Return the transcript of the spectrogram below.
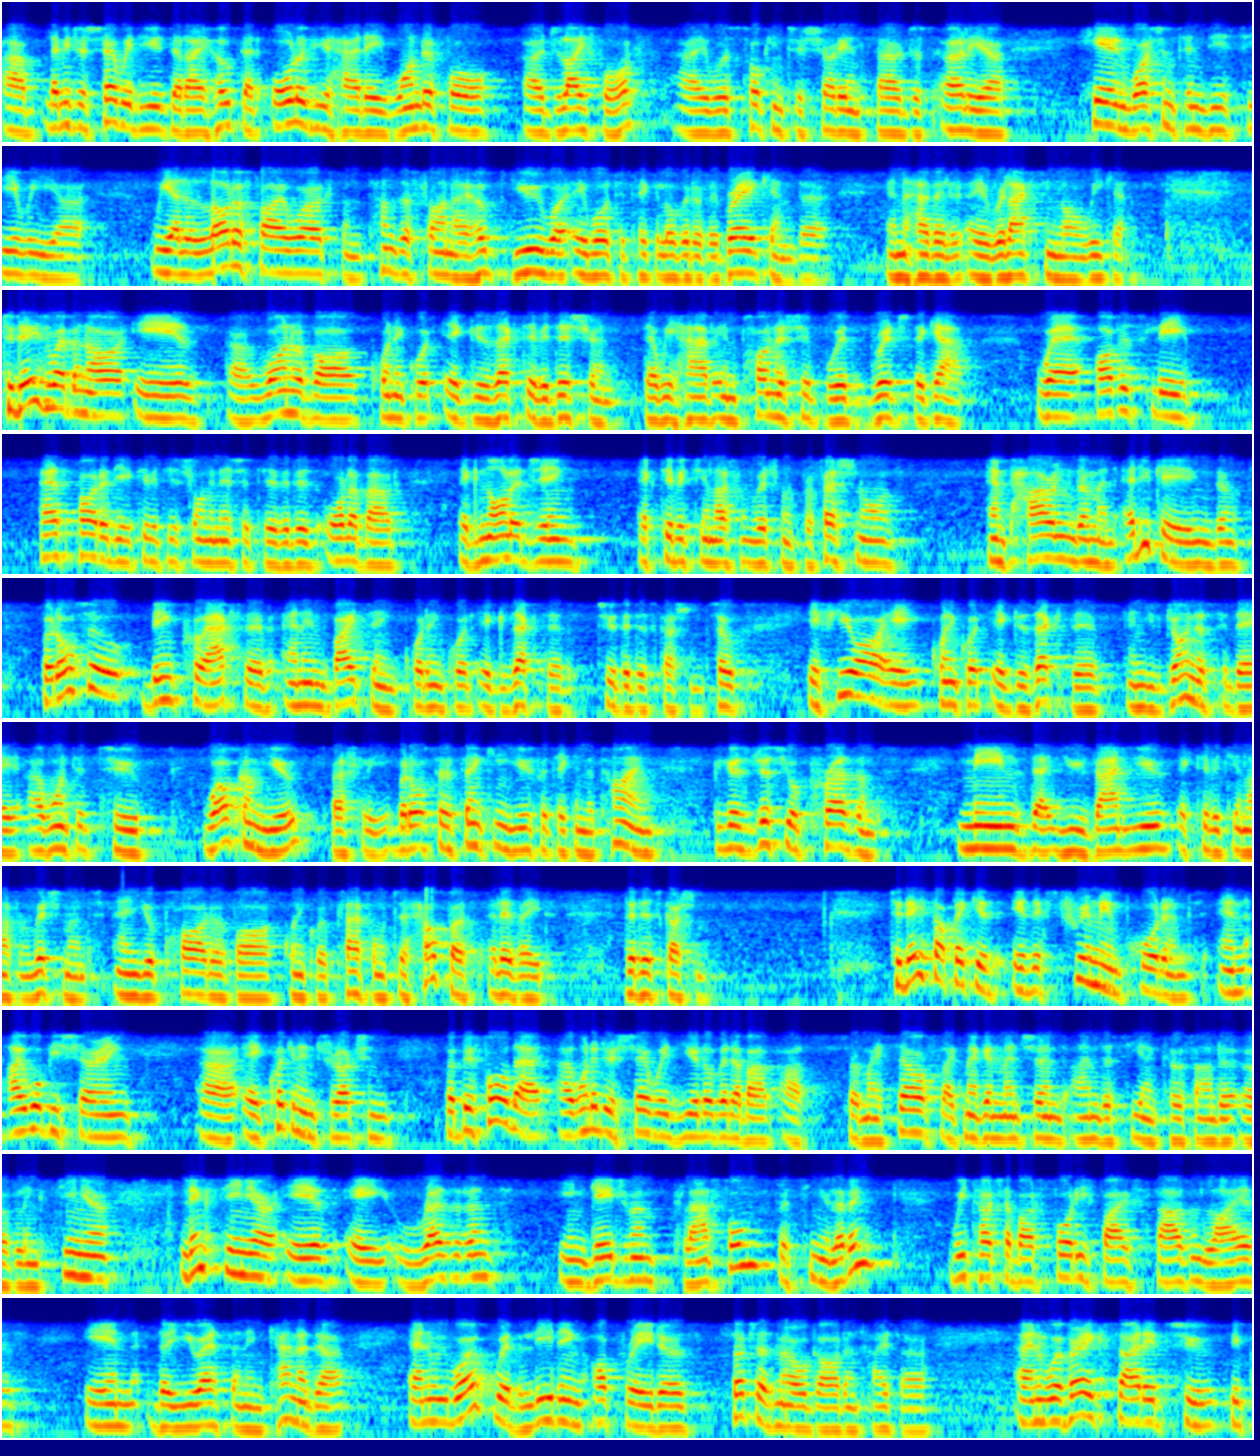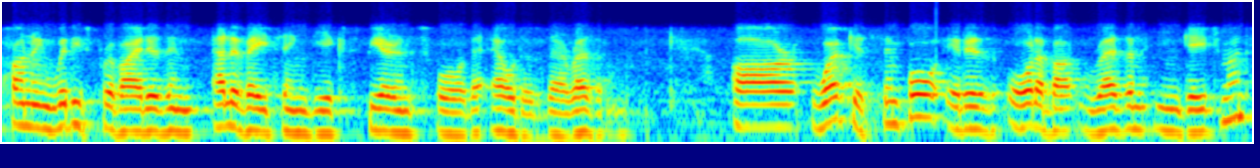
uh, let me just share with you that I hope that all of you had a wonderful uh, July 4th. I was talking to Shirley and Sara just earlier. Here in Washington D.C., we uh, we had a lot of fireworks and tons of fun. I hope you were able to take a little bit of a break and, uh, and have a, a, relaxing long weekend. Today's webinar is uh, one of our quote unquote executive edition that we have in partnership with Bridge the Gap, where obviously, as part of the Activity Strong initiative, it is all about acknowledging activity and life enrichment professionals, empowering them and educating them but also being proactive and inviting quote unquote executives to the discussion. So if you are a quote unquote executive and you've joined us today, I wanted to welcome you, especially, but also thanking you for taking the time because just your presence means that you value activity and life enrichment and you're part of our quote unquote platform to help us elevate the discussion. Today's topic is, is extremely important, and I will be sharing Uh, a quick introduction. But before that, I wanted to share with you a little bit about us. So myself, like Megan mentioned, I'm the CEO and co-founder of Linked Senior. Linked Senior is a resident engagement platform for senior living. We touch about 45,000 lives in the US and in Canada, and we work with leading operators such as Merrill Garden, HISA, and we're very excited to be partnering with these providers in elevating the experience for the elders, their residents. Our work is simple. It is all about resident engagement,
